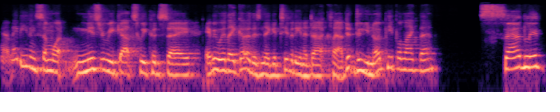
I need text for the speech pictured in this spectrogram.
maybe even somewhat misery guts, we could say. Everywhere they go, there's negativity in a dark cloud. Do, do you know people like that? Sadly,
